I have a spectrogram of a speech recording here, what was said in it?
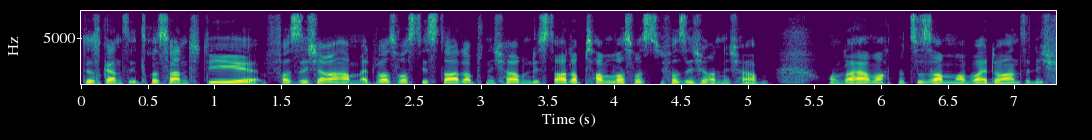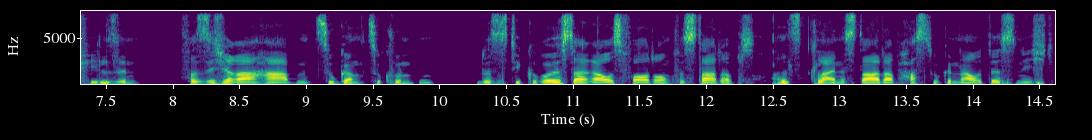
Das ist ganz interessant. Die Versicherer haben etwas, was die Startups nicht haben. Die Startups haben was, was die Versicherer nicht haben. Und daher macht eine Zusammenarbeit wahnsinnig viel Sinn. Versicherer haben Zugang zu Kunden. Und das ist die größte Herausforderung für Startups. Als kleines Startup hast du genau das nicht.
